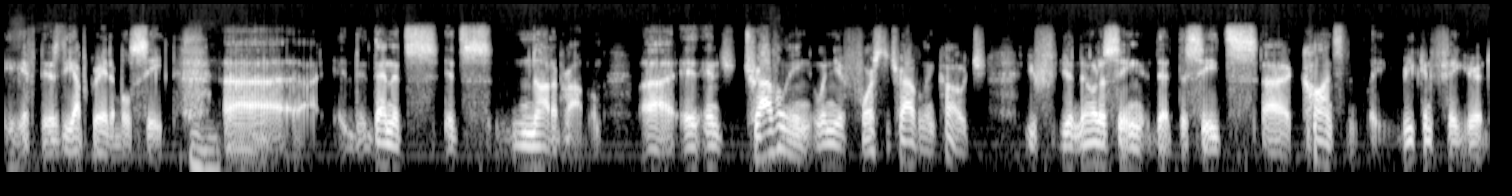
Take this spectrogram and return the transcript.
If there's the upgradable seat, mm-hmm. uh, then it's it's not a problem. Uh, and traveling, when you're forced to travel in coach, you, are noticing that the seats are constantly reconfigured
